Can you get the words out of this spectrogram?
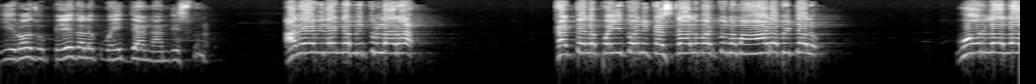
ఈరోజు పేదలకు వైద్యాన్ని అందిస్తున్నాడు. అదేవిధంగా మిత్రులారా కట్టెల పొయ్యితోని కష్టాలు పడుతున్న మా ఆడబిడ్డలు ఊర్లలో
